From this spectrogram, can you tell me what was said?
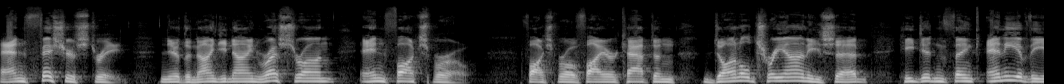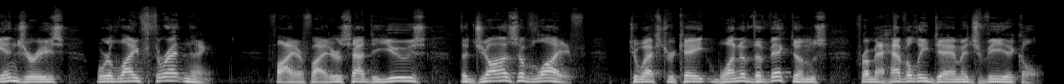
and Fisher Street near the 99 restaurant in Foxborough. Foxborough Fire Captain Donald Triani said he didn't think any of the injuries were life threatening. Firefighters had to use the jaws of life to extricate one of the victims from a heavily damaged vehicle.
